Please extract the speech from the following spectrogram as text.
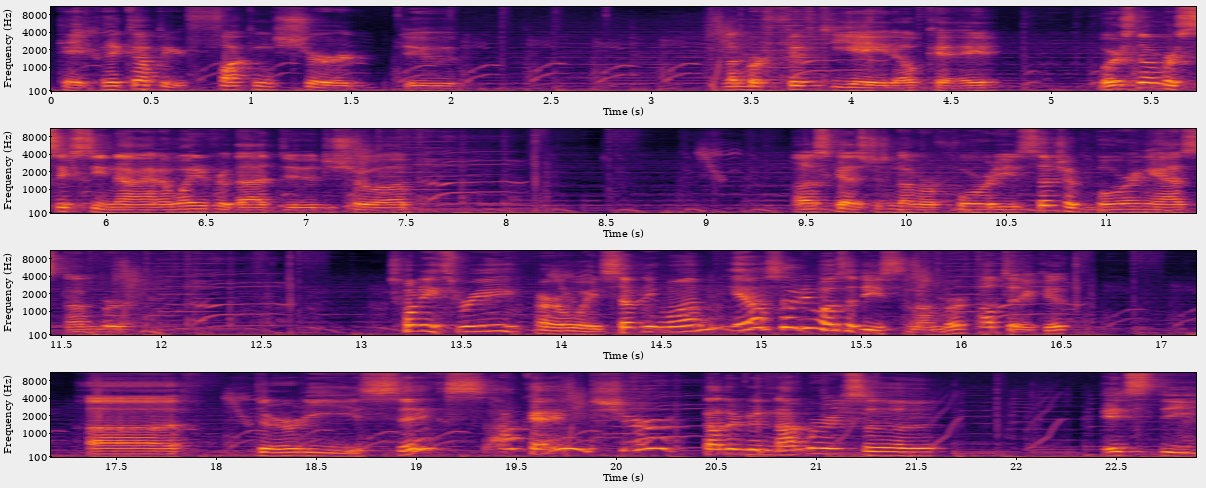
Okay, pick up your fucking shirt, dude. Number 58, okay. Where's number 69? I'm waiting for that dude to show up. Oh, this guy's just number 40. Such a boring ass number. 23? Or wait, 71? You know, 71's a decent number. I'll take it. Uh, 36? Okay, sure. Another good number. It's uh, it's the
